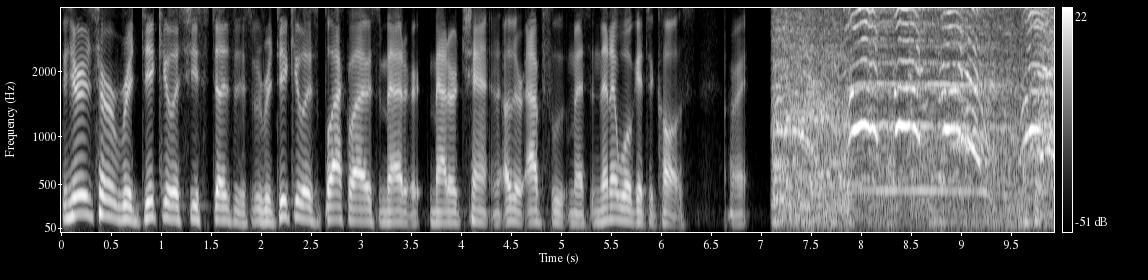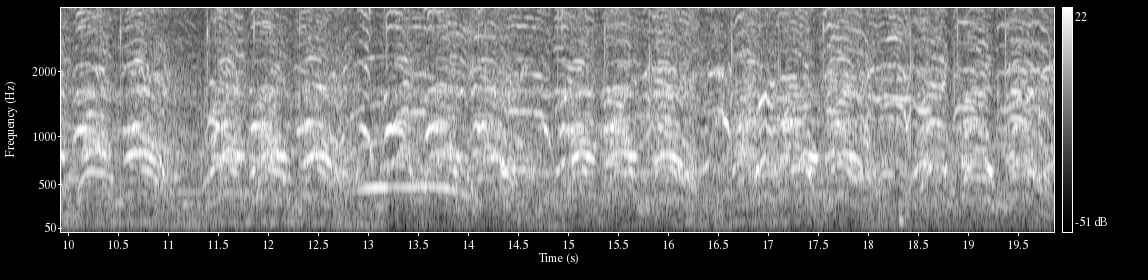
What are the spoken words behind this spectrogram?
here's her ridiculous. She does this ridiculous Black Lives Matter Matter chant and other absolute mess, and then I will get to calls. All right. Black Lives Matter! Black Lives Matter! Black Lives Matter! Black Lives Matter! Black Lives Matter! Black Lives Matter!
